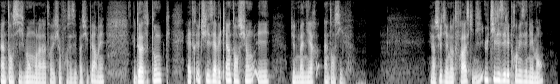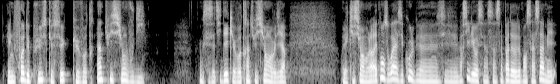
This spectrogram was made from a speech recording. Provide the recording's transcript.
intensivement. Bon là la traduction française n'est pas super, mais ils doivent donc être utilisés avec intention et d'une manière intensive. Et ensuite il y a une autre phrase qui dit utilisez les premiers éléments et une fois de plus que ce que votre intuition vous dit. Donc c'est cette idée que votre intuition, on va dire, les questions avant la réponse, ouais, c'est cool, euh, merci Léo, c'est sympa de, penser à ça, mais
